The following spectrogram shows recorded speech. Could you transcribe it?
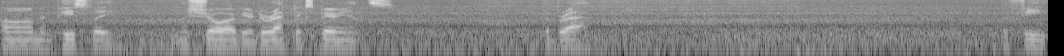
Calm and peacefully on the shore of your direct experience. The breath. the feet,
